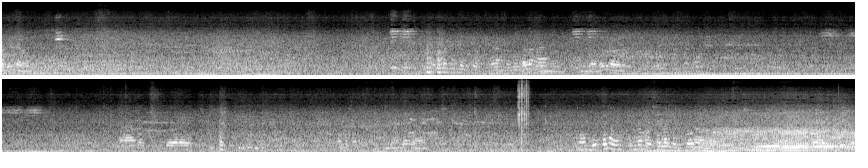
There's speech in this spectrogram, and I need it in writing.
Mabuti ka lang. Tingnan mo, salamin ko. Oo.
